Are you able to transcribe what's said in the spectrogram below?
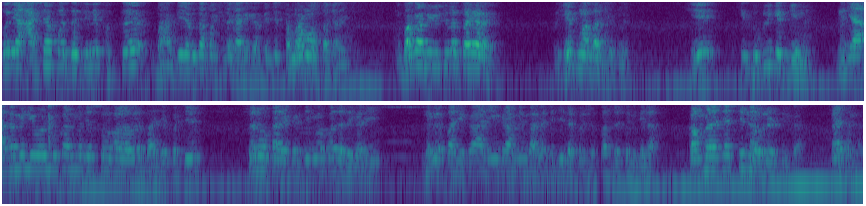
पण या अशा पद्धतीने फक्त भारतीय जनता पक्षाच्या कार्यकर्त्यांची संभ्रमावस्था करायची. की बघा मी युतीला तयार आहे. हेच माझं ऐकत नाही. हे हे डुप्लिकेट गेम आहे. म्हणजे आगामी निवडणुकांमध्ये स्वबळावर भाजपचे सर्व कार्यकर्ते किंवा पदाधिकारी नगरपालिका आणि ग्रामीण भागातील जिल्हा परिषद पंचायत समितीला कमळाच्या चिन्हावर लढतील का? काय सांगाल?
